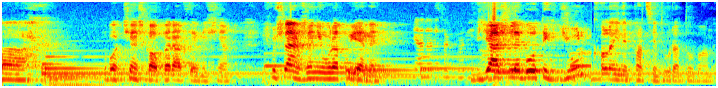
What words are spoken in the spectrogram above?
Ach, to była ciężka operacja, Wiśnia. Już myślałem, że nie uratujemy. Ja też tak myślę. Widziałaś, ile było tych dziur? Kolejny pacjent uratowany.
